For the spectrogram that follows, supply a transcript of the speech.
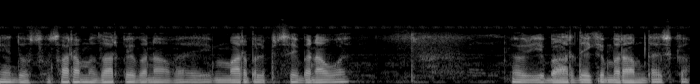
ये दोस्तों सारा मज़ार पे बना हुआ है, मार्बल से बना हुआ है। और ये बाहर देखें बरामदा इसका।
